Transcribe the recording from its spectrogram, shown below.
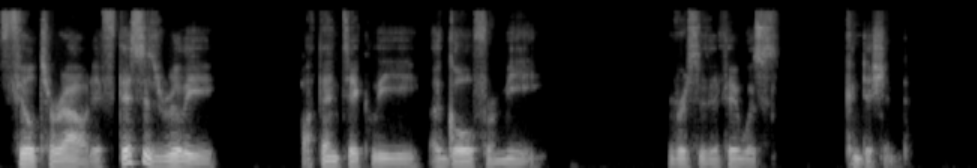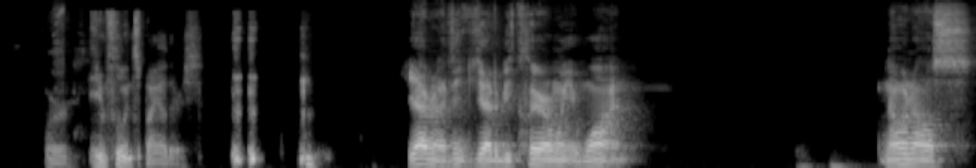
filter out if this is really authentically a goal for me versus if it was conditioned or influenced by others. yeah, but I think you got to be clear on what you want. No one else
